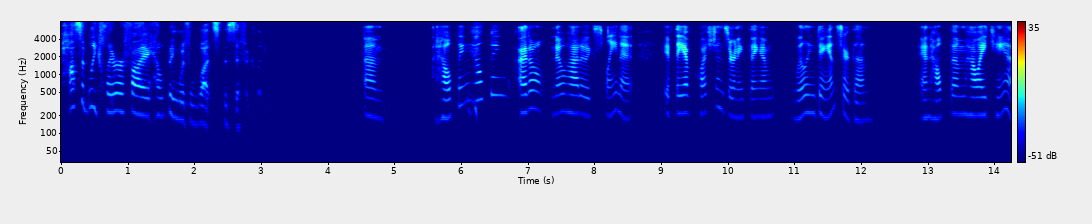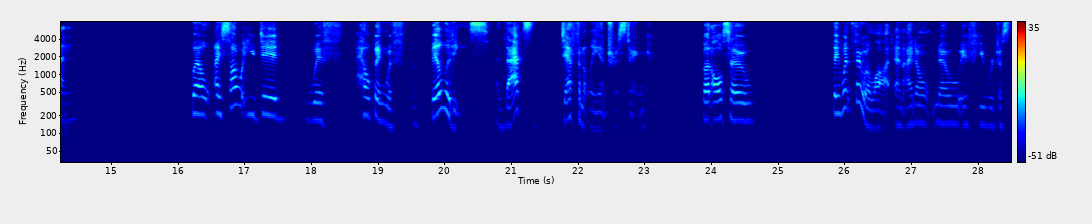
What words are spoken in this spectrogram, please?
possibly clarify helping with what specifically Um, helping, helping? I don't know how to explain it. If they have questions or anything, I'm willing to answer them and help them how I can. well i saw what you did with helping with abilities and that's definitely interesting but also they went through a lot and i don't know if you were just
